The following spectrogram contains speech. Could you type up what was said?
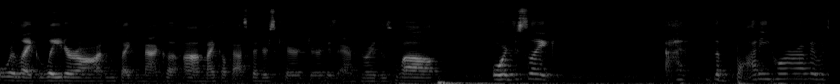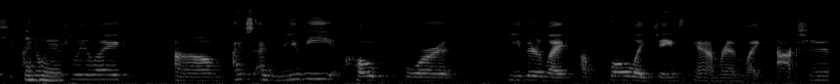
or like later on with like michael, uh, michael fassbender's character his android as well or just like uh, the body horror of it which i don't Mhm. usually like. Um i just i really hope for either like a full like james cameron like action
